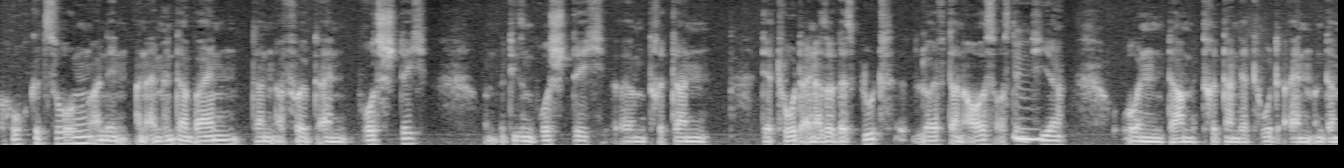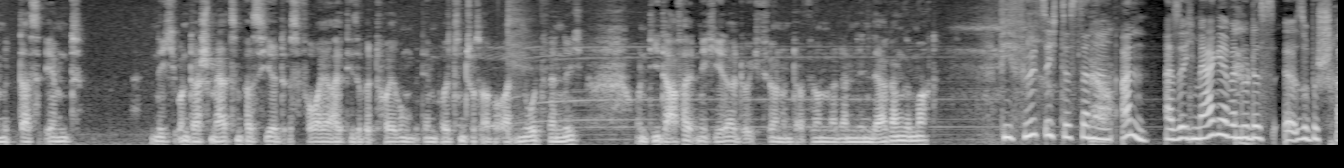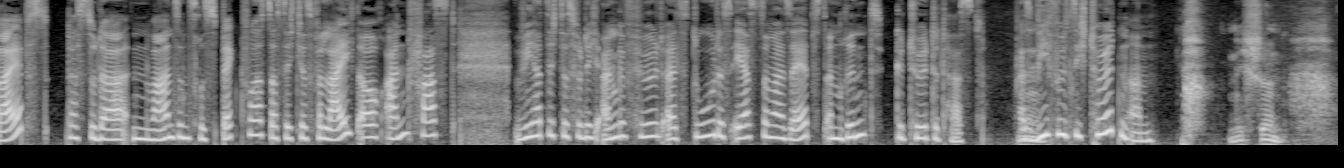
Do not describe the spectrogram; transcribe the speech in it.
hochgezogen an, den, an einem Hinterbein, dann erfolgt ein Bruststich und mit diesem Bruststich ähm, tritt dann der Tod ein. Also das Blut läuft dann aus aus dem mhm. Tier und damit tritt dann der Tod ein. Und damit das eben nicht unter Schmerzen passiert, ist vorher halt diese Betäubung mit dem Bolzenschussapparat notwendig. Und die darf halt nicht jeder durchführen. Und dafür haben wir dann den Lehrgang gemacht. Wie fühlt sich das denn ja. dann an? Also ich merke ja, wenn du das äh, so beschreibst, dass du da einen Wahnsinnsrespekt vor hast, dass sich das vielleicht auch anfasst. Wie hat sich das für dich angefühlt, als du das erste Mal selbst ein Rind getötet hast? Also hm. wie fühlt sich Töten an? Nicht schön.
